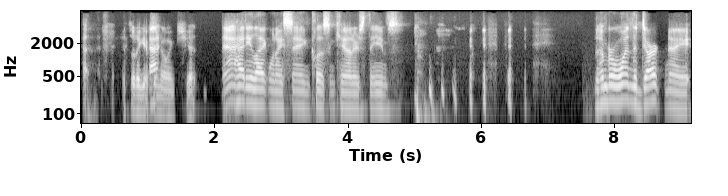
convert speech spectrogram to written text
That's what I get for knowing shit. Now, how do you like when I sang Close Encounters themes? Number one, The Dark Knight.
